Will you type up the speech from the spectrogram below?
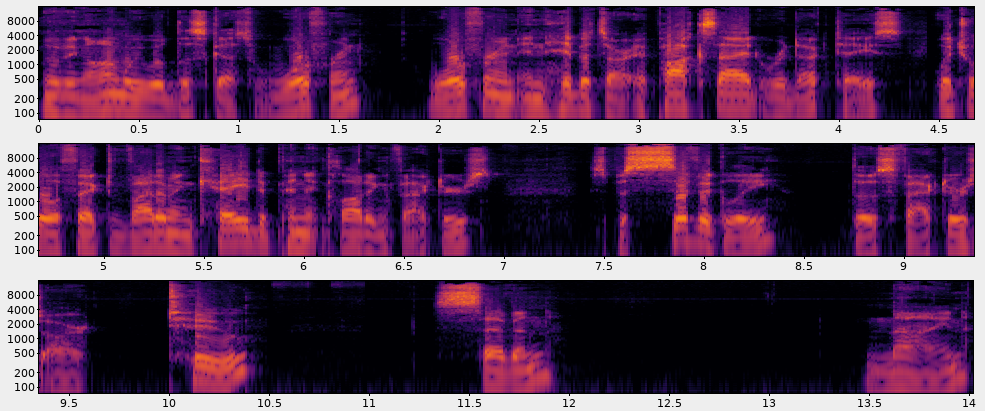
Moving on, we will discuss warfarin. Warfarin inhibits our epoxide reductase, which will affect vitamin K dependent clotting factors. Specifically, those factors are 2, 7, 9,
